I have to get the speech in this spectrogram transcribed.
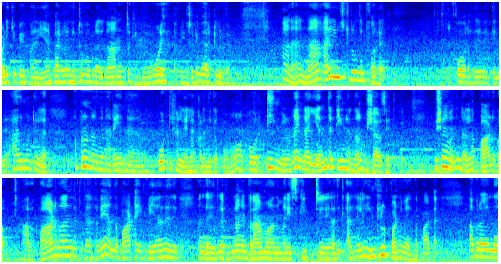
படிக்க போய் பாரு. என் பேக்கில் நீ தூக்கக்கூடாது நான் தூக்கி போய் ஓடு அப்படின்னு சொல்லி விரட்டி விடுவேன். ஆனால் நான் I use to do that for her போகிறது வைக்கிறது அது மட்டும் இல்லை. அப்புறம் நாங்கள் நிறைய இந்த போட்டிகள்ல எல்லாம் கலந்துக்க போவோம். அப்போ ஒரு டீம் வேணும்னா நான் எந்த டீமில் இருந்தாலும் உஷாவை சேர்த்துக்குவேன் உஷா வந்து நல்லா பாடுவாள் அவள் பாடுவாங்கிறதுக்காகவே அந்த பாட்டை எப்படியாவது அந்த இதில் நாங்கள் ட்ராமா அந்த மாதிரி ஸ்கிட்டு அதுக்கு அதிலெல்லாம் இன்க்ளூட் பண்ணுவேன் அந்த பாட்டை. அப்புறம் இந்த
